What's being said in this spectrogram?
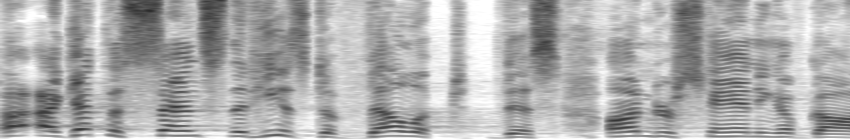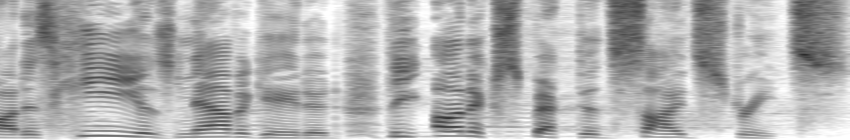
I get the sense that he has developed this understanding of God as he has navigated the unexpected side streets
